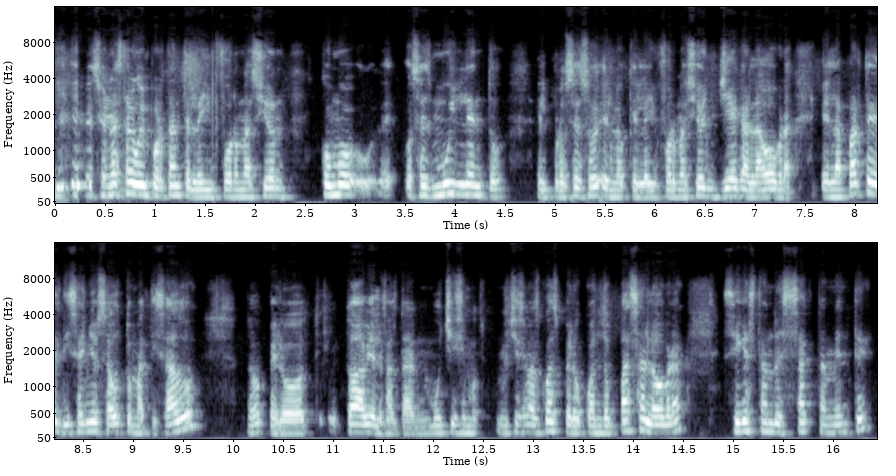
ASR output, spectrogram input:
Y, mencionaste algo importante, la información, cómo, o sea, es muy lento el proceso en lo que la información llega a la obra. En la parte del diseño se ha automatizado, ¿no? Pero todavía le faltan muchísimas cosas, pero cuando pasa la obra sigue estando exactamente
